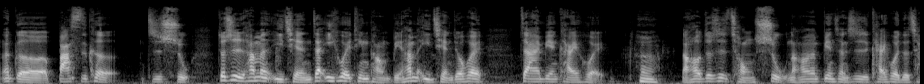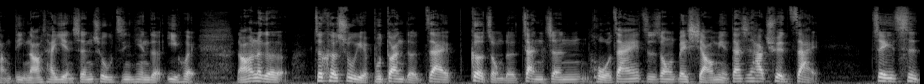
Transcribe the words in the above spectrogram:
那个巴斯克之树，就是他们以前在议会厅旁边，他们以前就会在那边开会。嗯，然后就是从树，然后变成是开会的场地，然后才衍生出今天的议会。然后那个这棵树也不断的在各种的战争、火灾之中被消灭，但是它却在这一次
